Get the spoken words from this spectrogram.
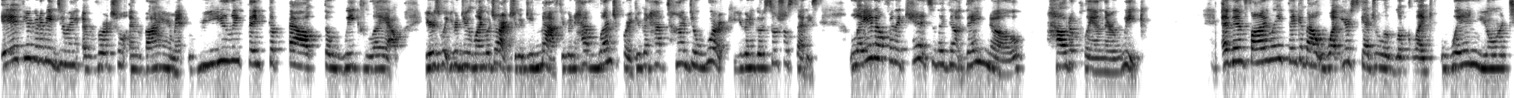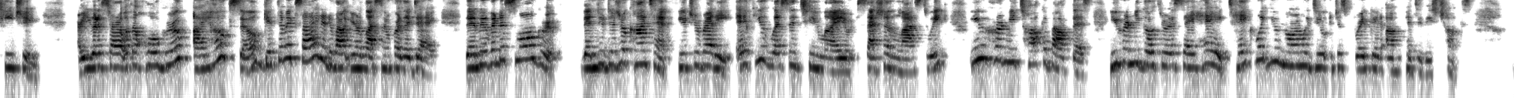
If you're going to be doing a virtual environment, really think about the week layout. Here's what you're going to do language arts, you're going to do math, you're going to have lunch break, you're going to have time to work, you're going to go to social studies. Lay it out for the kids so they don't they know how to plan their week. And then finally, think about what your schedule would look like when you're teaching. Are you going to start out with a whole group? I hope so. Get them excited about your lesson for the day. Then move into small group. Then do digital content, future ready. If you listened to my session last week, you heard me talk about this. You heard me go through and say, hey, take what you normally do and just break it up into these chunks.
